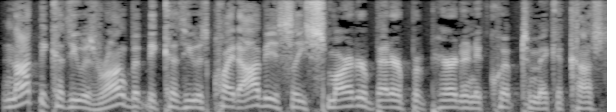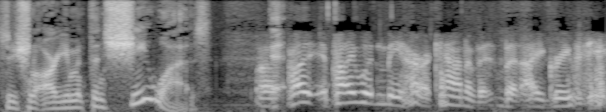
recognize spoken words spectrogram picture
not because he was wrong, but because he was quite obviously smarter, better prepared, and equipped to make a constitutional argument than she was. Well, it probably, it probably wouldn't be her account of it, but I agree with you.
